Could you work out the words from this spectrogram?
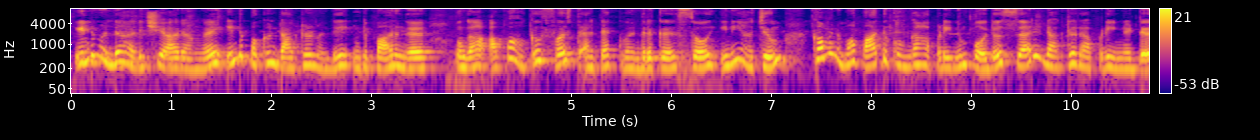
இந்து வந்து அதிர்ச்சி ஆறாங்க. இந்த பக்கம் டாக்டர் வந்து இங்கே பாருங்க உங்கள் அப்பாவுக்கு ஃபர்ஸ்ட் அட்டாக் வந்திருக்கு. ஸோ இனியாச்சும் கவனமாக பார்த்துக்கோங்க அப்படின்னும் போது சரி டாக்டர் அப்படின்னுட்டு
